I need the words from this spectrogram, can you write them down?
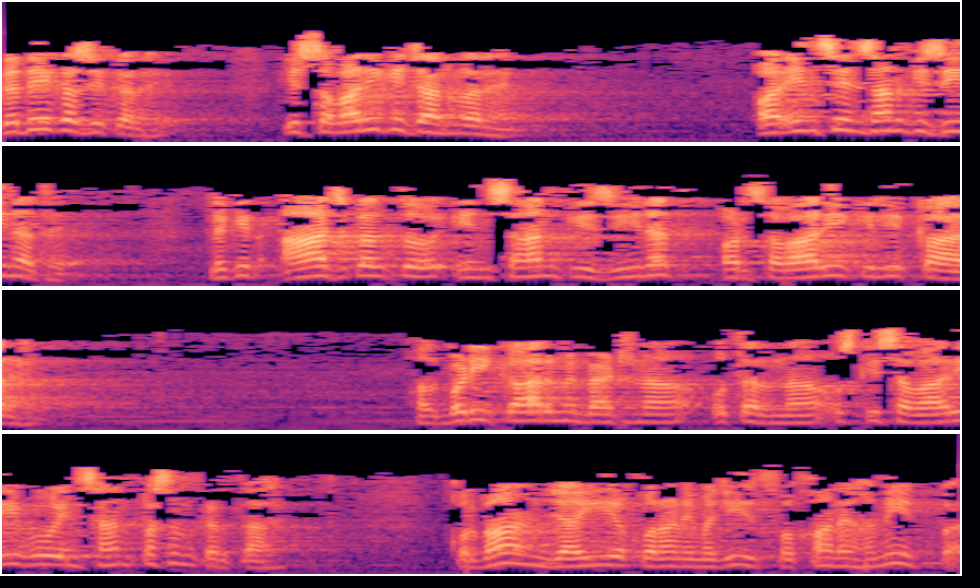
گدے کا ذکر ہے، یہ سواری کے جانور ہیں اور ان سے انسان کی زینت ہے۔ لیکن آج کل تو انسان کی زینت اور سواری کے لیے کار ہے۔ اور بڑی کار میں بیٹھنا، اترنا، اس کی سواری وہ انسان پسند کرتا ہے۔ قربان جائیے قرآن مجید فقان حمید پر۔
